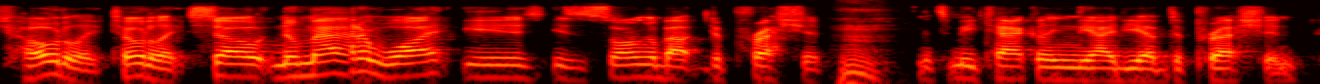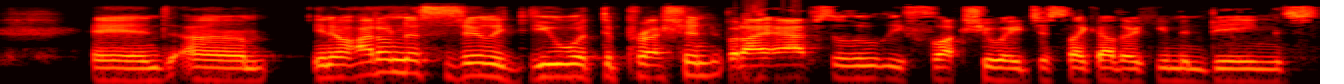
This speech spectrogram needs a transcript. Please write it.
Totally, totally. So no matter what is is a song about depression. Hmm. It's me tackling the idea of depression. And um, you know, I don't necessarily deal with depression, but I absolutely fluctuate just like other human beings.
